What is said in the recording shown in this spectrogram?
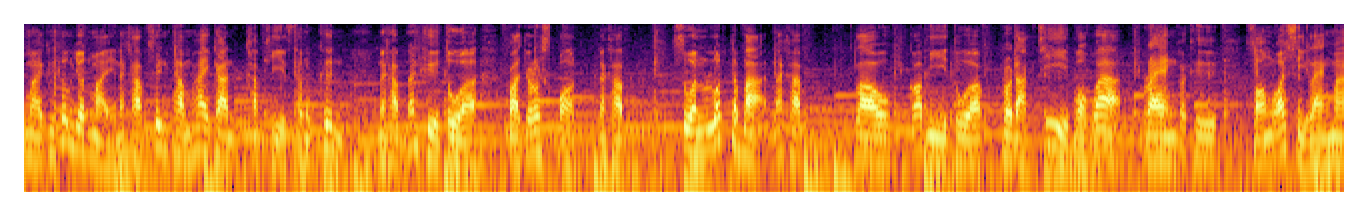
ใหม่คือเครื่องยนต์ใหม่นะครับ ซึ่งทำให้การขับขี่สนุกขึ้นนะครับ นั่นคือตัว Pajero Sport นะครับ ส่วนรถกระบะนะครับเราก็มีตัว Product ที่บอกว่าแรงก็คือ 204 แรงม้า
